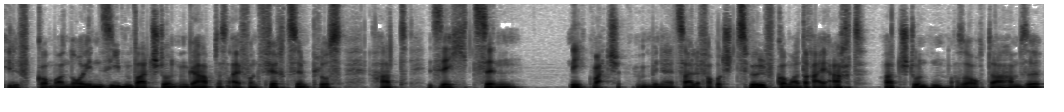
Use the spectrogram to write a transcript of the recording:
11,97 Wattstunden gehabt. Das iPhone 14 Plus hat 16, nee, Quatsch, bin in der Zeile verrutscht, 12,38 Wattstunden. Also auch da haben sie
